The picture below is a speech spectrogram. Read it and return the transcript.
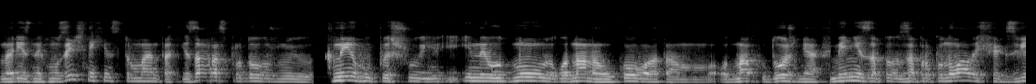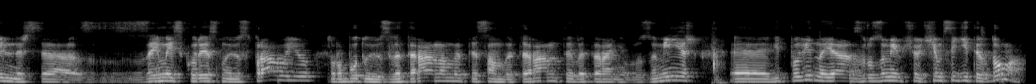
на різних музичних інструментах і зараз продовжую книгу пишу і, і не одну, одна наукова, там одна художня. Мені запропонували, що як звільнишся, займись корисною справою, роботою з ветеранами. Ти сам ветеран, ти ветеранів розумієш. Е, відповідно, я зрозумів, що чим сидіти вдома.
